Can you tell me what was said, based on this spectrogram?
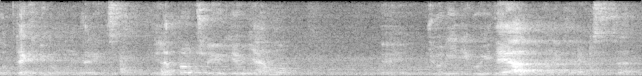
o tecnico-monetarista e l'approccio io che io chiamo eh, giuridico ideale monetarista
